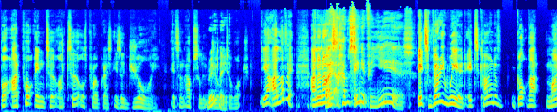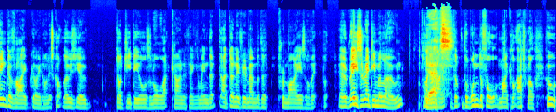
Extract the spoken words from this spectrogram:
But I put into uh, Turtles Progress is a joy. It's an absolute joy to watch. Yeah, I love it, and I know I, I haven't seen it for years. it's very weird. It's kind of got that minder vibe going on. It's got those, you know, dodgy deals and all that kind of thing. I mean, the, I don't know if you remember the premise of it, but uh, Razor Eddie Malone, played Yes. by the, the wonderful Michael Attwell, who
